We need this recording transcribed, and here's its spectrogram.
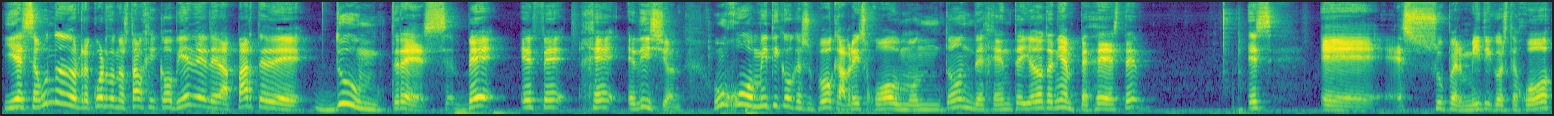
Y el segundo recuerdo nostálgico viene de la parte de Doom 3 BFG Edition. Un juego mítico que supongo que habréis jugado un montón de gente. Yo lo tenía en PC este. Es eh, es súper mítico este juego.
